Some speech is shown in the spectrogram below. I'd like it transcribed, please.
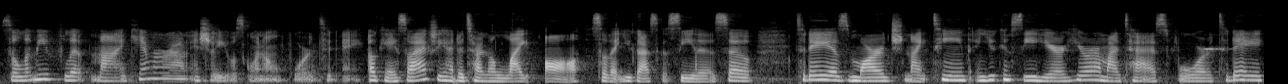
so let me flip my camera around and show you what's going on for today okay so i actually had to turn the light off so that you guys could see this so Today is March 19th and you can see here, here are my tasks for today.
